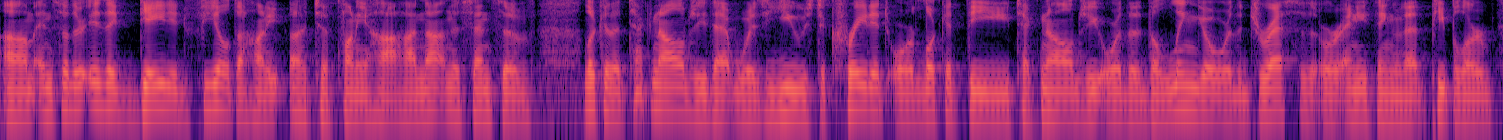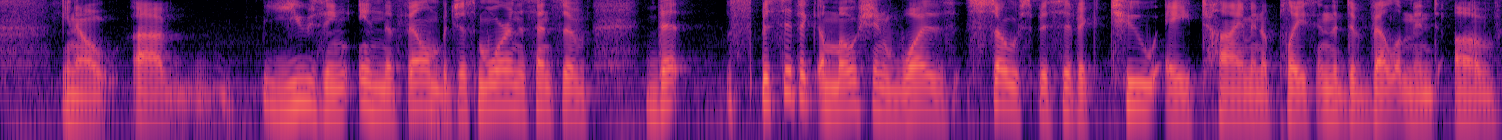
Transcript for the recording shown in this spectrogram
Um, and so there is a dated feel to honey uh, to Funny Haha, not in the sense of look at the technology that was used to create it, or look at the technology or the the lingo or the dresses or anything that people are, you know, uh, using in the film, but just more in the sense of that specific emotion was so specific to a time and a place in the development of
